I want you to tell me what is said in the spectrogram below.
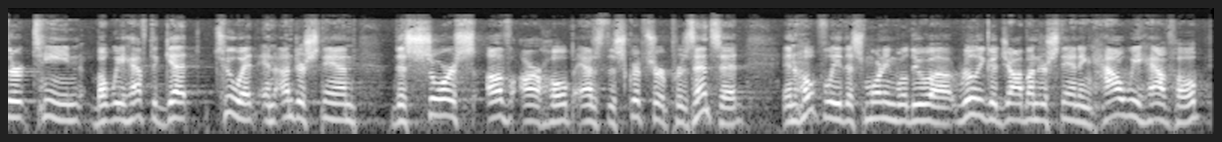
13, but we have to get to it and understand the source of our hope as the scripture presents it. And hopefully, this morning we'll do a really good job understanding how we have hope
